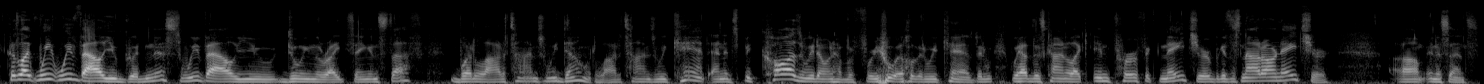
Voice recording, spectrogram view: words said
Because like we we value goodness, we value doing the right thing and stuff. But a lot of times we don't. A lot of times we can't, and it's because we don't have a free will that we can't. That we have this kind of like imperfect nature because it's not our nature, um, in a sense.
